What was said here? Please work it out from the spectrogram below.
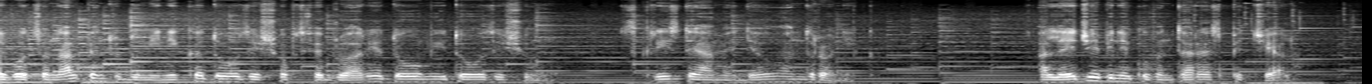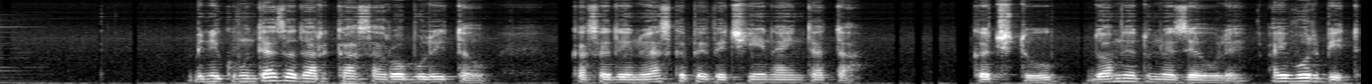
Devoțional pentru duminică 28 februarie 2021 Scris de Amedeo Andronic Alege binecuvântarea specială Binecuvântează dar casa robului tău, ca să dăinuiască pe vecie înaintea ta. Căci tu, Doamne Dumnezeule, ai vorbit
